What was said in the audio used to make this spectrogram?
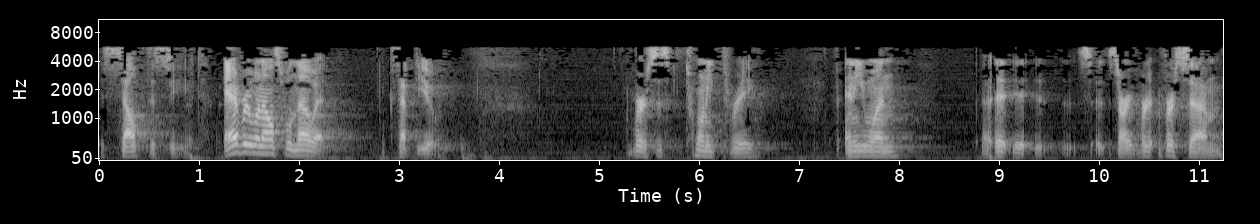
is self-deceived. Everyone else will know it except you. Verses 23. If anyone, uh, it, it, sorry, verse, um,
